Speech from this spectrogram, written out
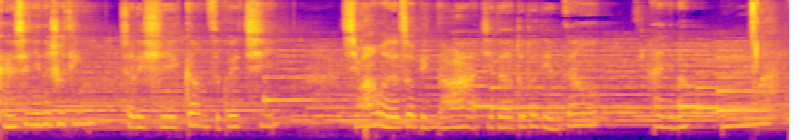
感谢您的收听，这里是杠子归期。喜欢我的作品的话，记得多多点赞哦，爱你们，么嗯。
